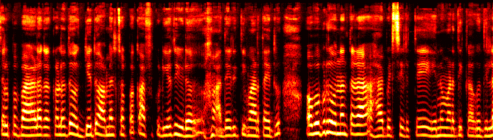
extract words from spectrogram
ಸ್ವಲ್ಪ ಬಾಳಗೆ ಹಾಕೊಳ್ಳೋದು ಒಗ್ಗೋದು ಆಮೇಲೆ ಸ್ವಲ್ಪ ಕಾಫಿ ಕುಡಿಯೋದು ಇಡೋ ಅದೇ ರೀತಿ ಮಾಡ್ತಾಯಿದ್ರು ಒಬ್ಬೊಬ್ರು ಒಂದೊಂದು ಥರ ಹ್ಯಾಬಿಟ್ಸ್ ಇರುತ್ತೆ. ಏನು ಮಾಡೋದಕ್ಕಾಗೋದಿಲ್ಲ.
